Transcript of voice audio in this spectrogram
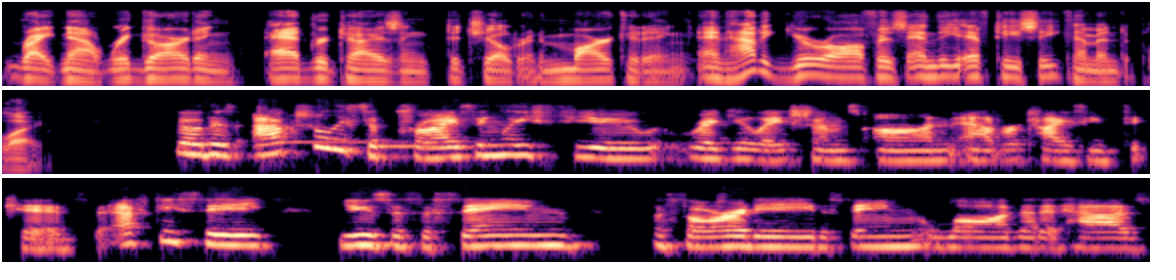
right now regarding advertising to children and marketing? And how did your office and the FTC come into play? So, there's actually surprisingly few regulations on advertising to kids. The FTC uses the same authority, the same law that it has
